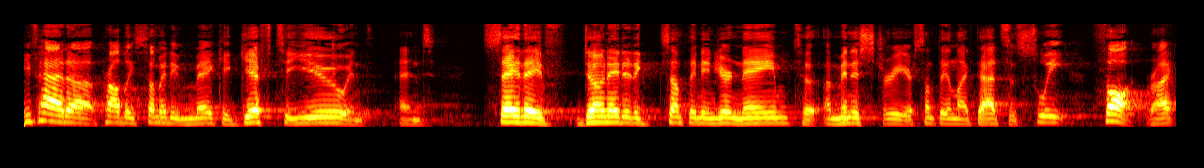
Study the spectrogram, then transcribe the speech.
You've had uh, probably somebody make a gift to you and, and say they've donated something in your name to a ministry or something like that. It's a sweet thought, right?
